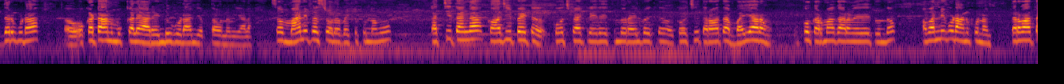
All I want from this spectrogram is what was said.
ఇద్దరు కూడా ఒకటాను ముక్కలే ఆ రెండు కూడా అని చెప్తా ఉన్నాం ఇవాళ సో మేనిఫెస్టోలో పెట్టుకున్నాము. ఖచ్చితంగా కాజీపేట్ కోచ్ ఫ్యాక్టరీ ఏదైతే ఉందో రైల్వే కోచ్ తర్వాత బయ్యారం ఉక్కు కర్మాగారం ఏదైతే ఉందో అవన్నీ కూడా అనుకున్నాం. తర్వాత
